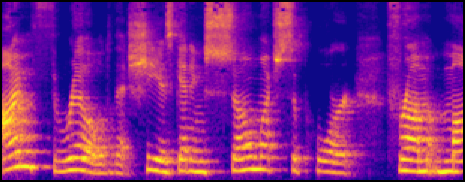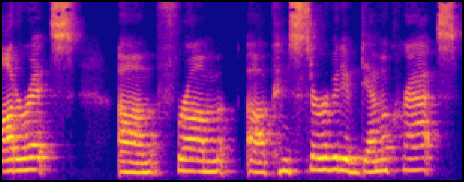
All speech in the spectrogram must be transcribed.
I'm thrilled that she is getting so much support from moderates, um, from uh, conservative Democrats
